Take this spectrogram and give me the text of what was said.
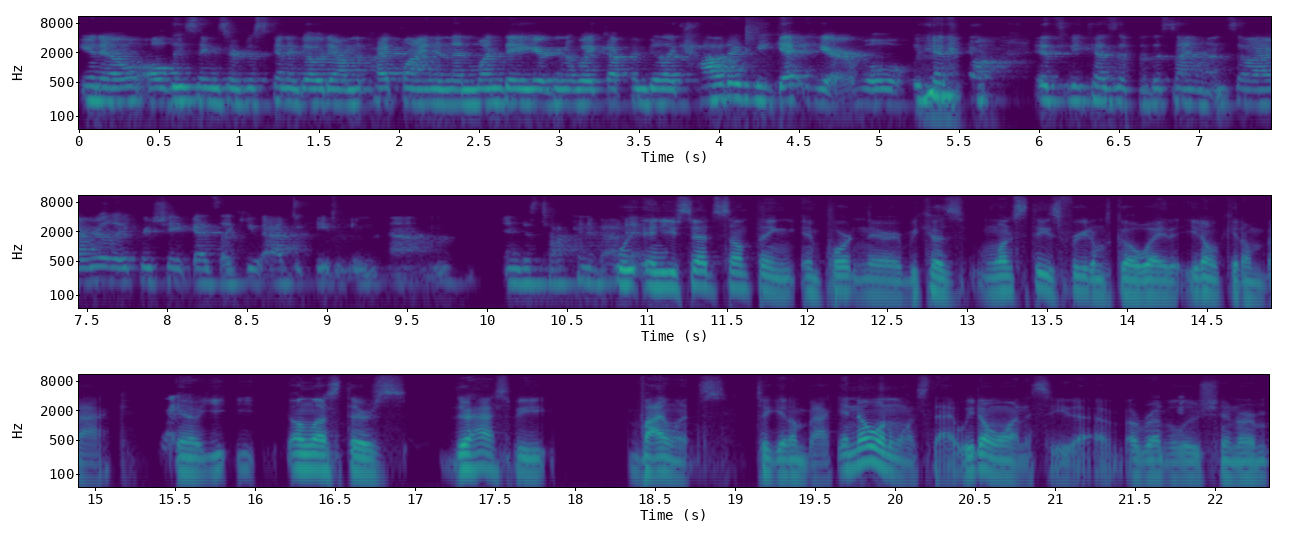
you know, all these things are just going to go down the pipeline. And then one day you're going to wake up and be like, how did we get here? Well, you know, it's because of the silence. So I really appreciate guys like you advocating um, and just talking about Well, it. And you said something important there because once these freedoms go away, that you don't get them back. Right. You know, you, you, unless there's there has to be violence to get them back, and no one wants that. We don't want to see that a revolution or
